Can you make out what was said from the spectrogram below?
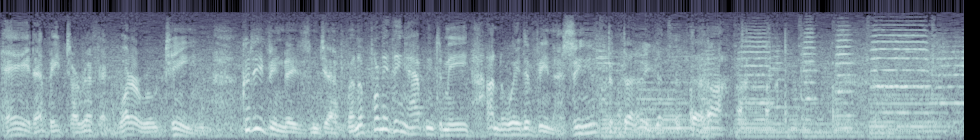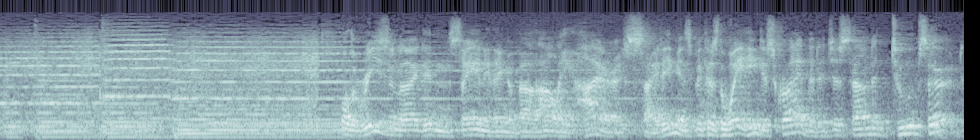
Hey, that'd be terrific. What a routine. Good evening, ladies and gentlemen. A funny thing happened to me on the way to Venus. Well, the reason I didn't say anything about Ollie Hires sighting is because the way he described it, it just sounded too absurd.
